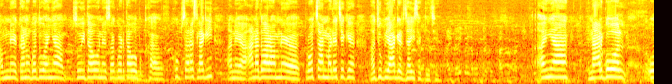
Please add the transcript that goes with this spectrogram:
અમને ઘણું બધું અહીંયા સુવિધાઓ અને સગવડતાઓ ખૂબ સરસ લાગી અને આના દ્વારા અમને પ્રોત્સાહન મળે છે કે હજુ બી આગળ જઈ શકીએ છીએ. અહીંયા નારગોલ, ઓ,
